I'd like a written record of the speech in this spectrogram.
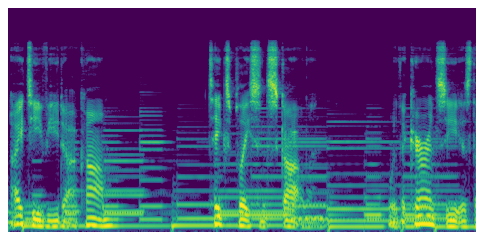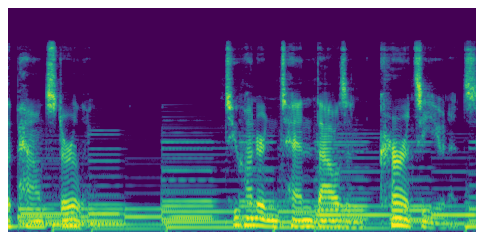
ITV.com, takes place in Scotland, where the currency is the pound sterling. 210,000 currency units,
